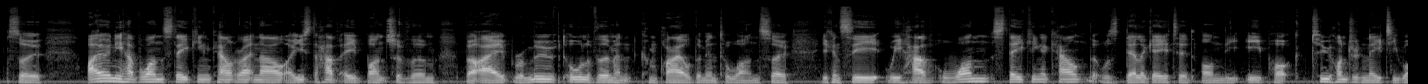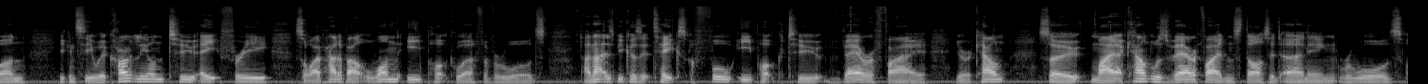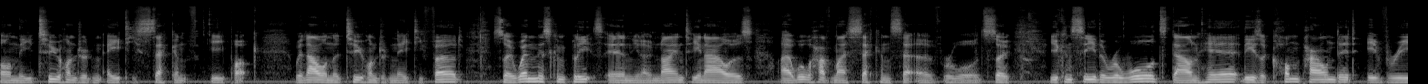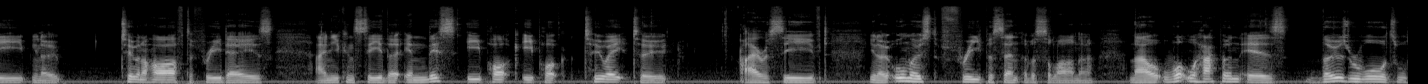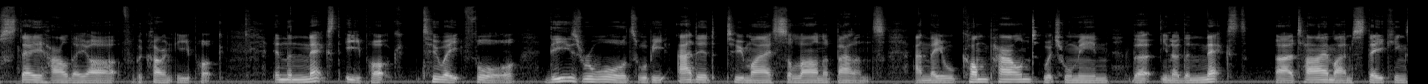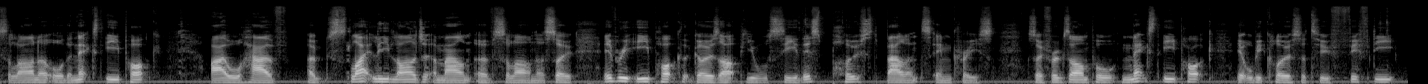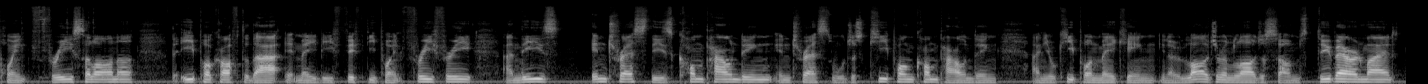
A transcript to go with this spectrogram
So I only have one staking account right now. I used to have a bunch of them, but I removed all of them and compiled them into one. So you can see we have one staking account that was delegated on the Epoch 281. You can see we're currently on 283, so I've had about one Epoch worth of rewards and that is because it takes a full epoch to verify your account. So my account was verified and started earning rewards on the 282nd epoch. We're now on the 283rd, so when this completes in, you know, 19 hours, I will have my second set of rewards. So you can see the rewards down here, these are compounded every, you know, two and a half to three days, and you can see that in this epoch, epoch 282, I received, you know, almost 3% of a Solana. Now, what will happen is those rewards will stay how they are for the current epoch. In the next epoch, 284, these rewards will be added to my Solana balance and they will compound, which will mean that, you know, the next uh, time I'm staking Solana or the next epoch, I will have a slightly larger amount of Solana. So every epoch that goes up, you will see this post balance increase. So for example, next epoch, it will be closer to 50.3 Solana. The epoch after that, it may be 50.33. And these interest, these compounding interests will just keep on compounding and you'll keep on making, you know, larger and larger sums. Do bear in mind,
